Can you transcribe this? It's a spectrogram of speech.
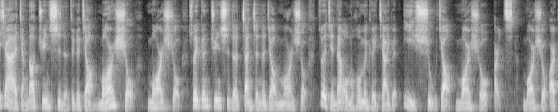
下来讲到军事的这个叫 martial，martial，所以跟军事的战争呢叫 martial。最简单，我们后面可以加一个艺术叫 martial arts，martial art。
